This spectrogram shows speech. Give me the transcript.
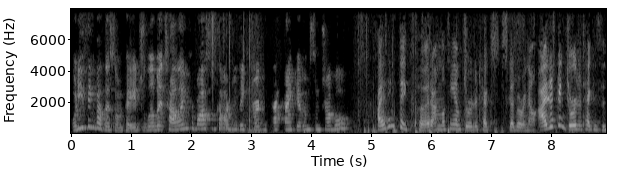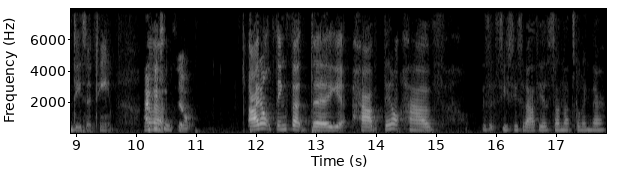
what do you think about this one, Paige? A little bit telling for Boston College. Do you think Georgia Tech might give them some trouble? I think they could. I'm looking up Georgia Tech's schedule right now. I just think Georgia Tech is a decent team. I Uh, think so too. I don't think that they have. They don't have. Is it CC Sabathia's son that's going there?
